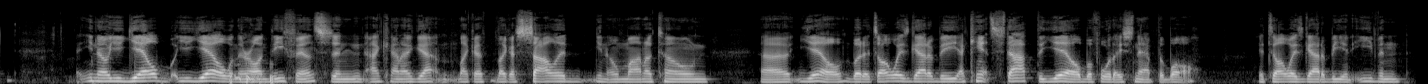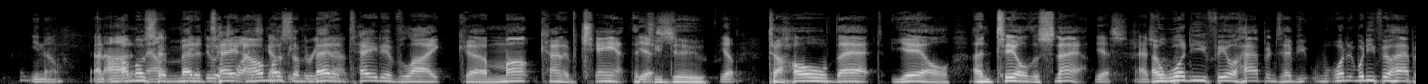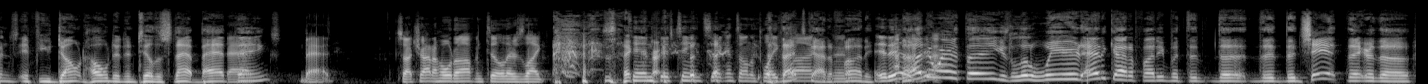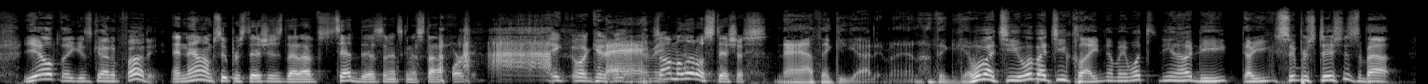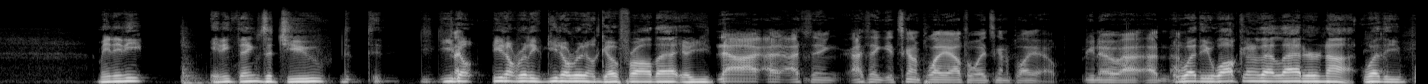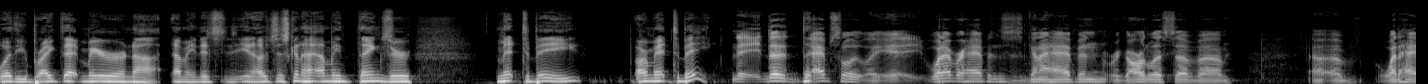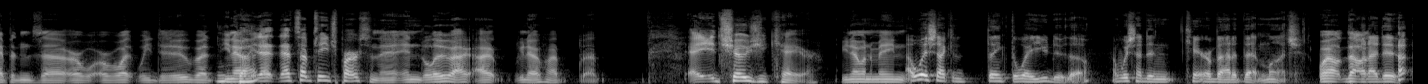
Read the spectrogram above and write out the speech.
you know, you yell, you yell when they're on defense, and I kind of got like a like a solid, you know, monotone uh, yell. But it's always got to be. I can't stop the yell before they snap the ball. It's always got to be an even, you know, an odd Almost a amount. Can't medita- almost a meditative like uh, monk kind of chant that Yes. you do Yep. to hold that yell until the snap. Yes, absolutely. And what do you feel happens? Have you what What do you feel happens if you don't hold it until the snap? Bad, Bad. things. Bad. So I try to hold off until there's like 10, 15 seconds on the play That's kind of funny. It is. The underwear thing is a little weird and kind of funny, but the the the, the chant thing or the yell thing is kind of funny. And now I'm superstitious that I've said this and it's going to stop working. It- what could it? I mean, so I'm a little stitious. Nah, I think you got it, man. I think you got. It. What about you? What about you, Clayton? I mean, what's you know? Do you are you superstitious about? I mean, any any things that you you don't you don't really you don't really go for all that? You no, I, I- I think I think it's going to play out the way it's going to play out. You know, I, I, I'm- whether you walk under that ladder or not, whether you whether you break that mirror or not. I mean, it's you know, it's just gonna. Ha- I mean, things are meant to be are meant to be. The, the, absolutely, It- whatever happens is going to happen, regardless of um, uh, of what happens uh, or or what we do. But you know, Okay. that, that's up to each person. And, and Lou, I, I you know, I, I, it shows you care. You know what I mean? I wish I could think the way you do, though. I wish I didn't care about it that much, Well, the, but I do.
